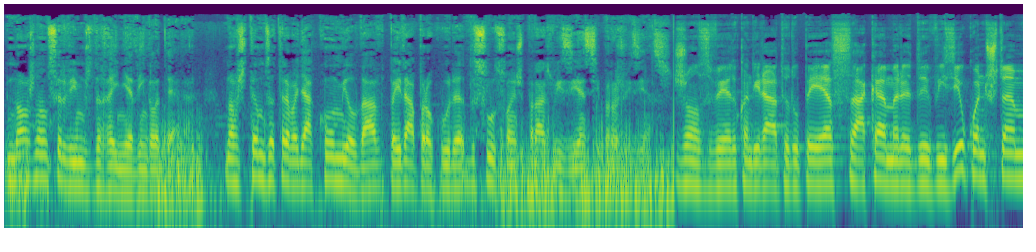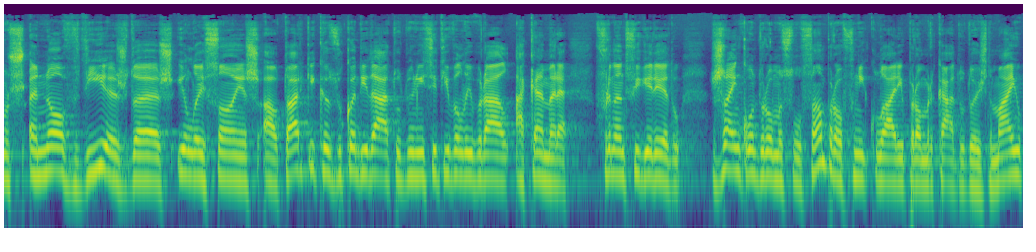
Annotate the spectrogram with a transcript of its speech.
Nós não servimos de rainha de Inglaterra. Nós estamos a trabalhar com humildade para ir à procura de soluções para as vizinhanças e para os vizinhenses. João Azevedo, candidato do PS à Câmara de Viseu, quando estamos a nove dias das eleições autárquicas, o candidato do Iniciativa Liberal à Câmara, Fernando Figueiredo, já encontrou uma solução para o funicular e para o mercado 2 de maio.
